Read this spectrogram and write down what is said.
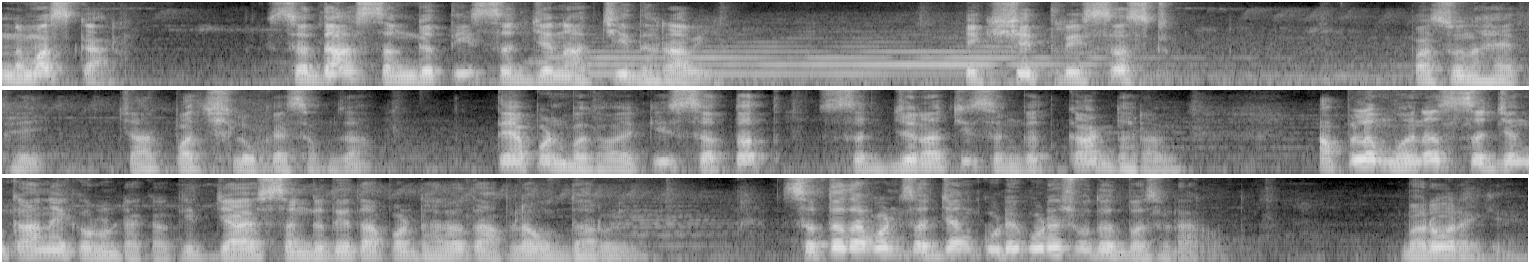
नमस्कार. सदा संगती सज्जनाची धरावी. एकशे त्रेसष्टपासून आहेत हे चार पाच श्लोक आहे समजा. ते आपण बघावे की सतत सज्जनाची संगत का धरावी? आपलं मनच सज्जन का नाही करून टाका की ज्या संगतीत आपण ठरवतो तर आपला उद्धार होईल? सतत आपण सज्जन कुठे कुठे शोधत बसणार आहोत? बरोबर आहे की नाही?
